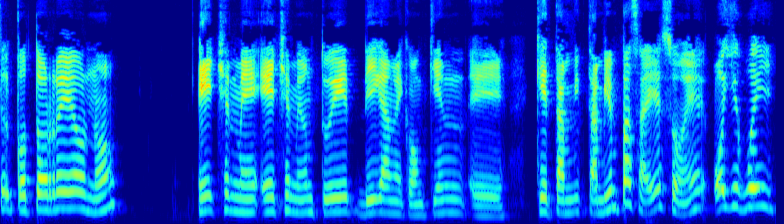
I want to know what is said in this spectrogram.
el cotorreo, ¿no? Échenme, échenme un tweet, díganme con quién, eh, que también, pasa eso, ¿eh? Oye, güey,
